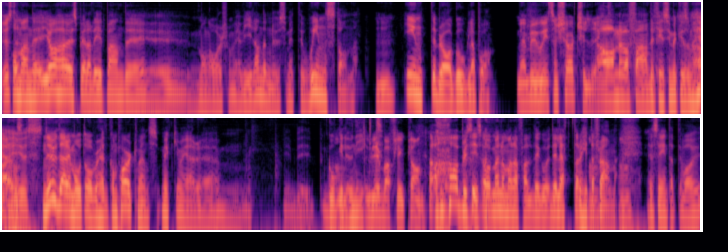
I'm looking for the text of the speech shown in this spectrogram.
Just det. Om man, eh, jag har spelat i ett band eh, många år som är vilande nu som heter Winston. Mm. Inte bra att googla på. Men blir Winston Churchill direkt. Ja, men vad fan, det finns ju mycket som Ja, helst. just Nu däremot Overhead Compartments, mycket mer ehm, Google-unikt. Då blir det bara flygplan. Ja, precis. Ja, men om man i alla fall, det, går, det är lättare att hitta Ja, fram. ja. Jag säger inte att det, var,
